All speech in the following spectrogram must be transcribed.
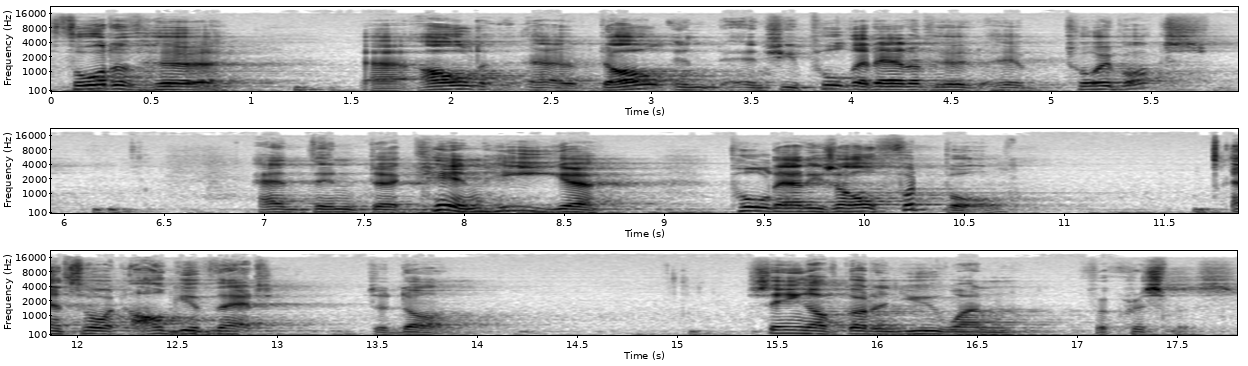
thought of her uh, old uh, doll and, and she pulled that out of her, her toy box and then uh, Ken, he uh, pulled out his old football and thought, I'll give that to Don, seeing I've got a new one for Christmas.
